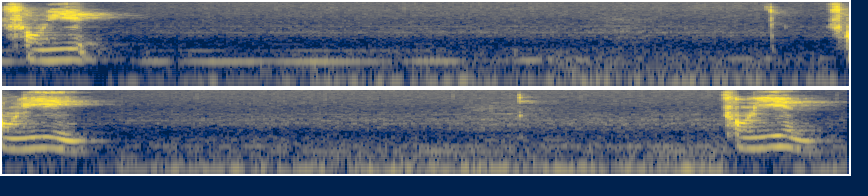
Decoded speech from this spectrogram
冯毅，冯毅，冯印。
